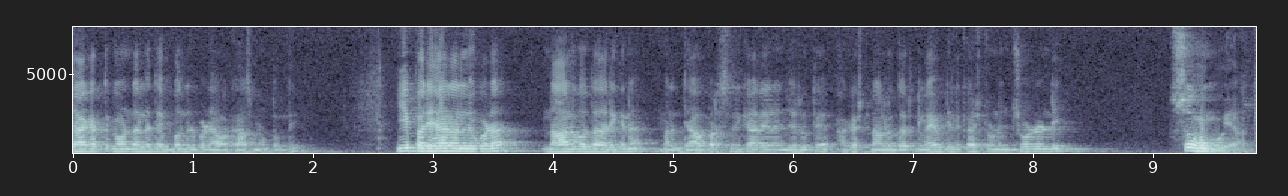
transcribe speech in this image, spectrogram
జాగ్రత్తగా ఉండాలైతే ఇబ్బందులు పడే అవకాశం ఉంటుంది. ఈ పరిహారాలను కూడా నాలుగో తారీఖున మన దేవప్రసన్న కార్యాలయం జరిగితే ఆగస్టు నాలుగో తారీఖు లైవ్ టెలికాస్ట్ ఉండి చూడండి. శుభం భూయాత్.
